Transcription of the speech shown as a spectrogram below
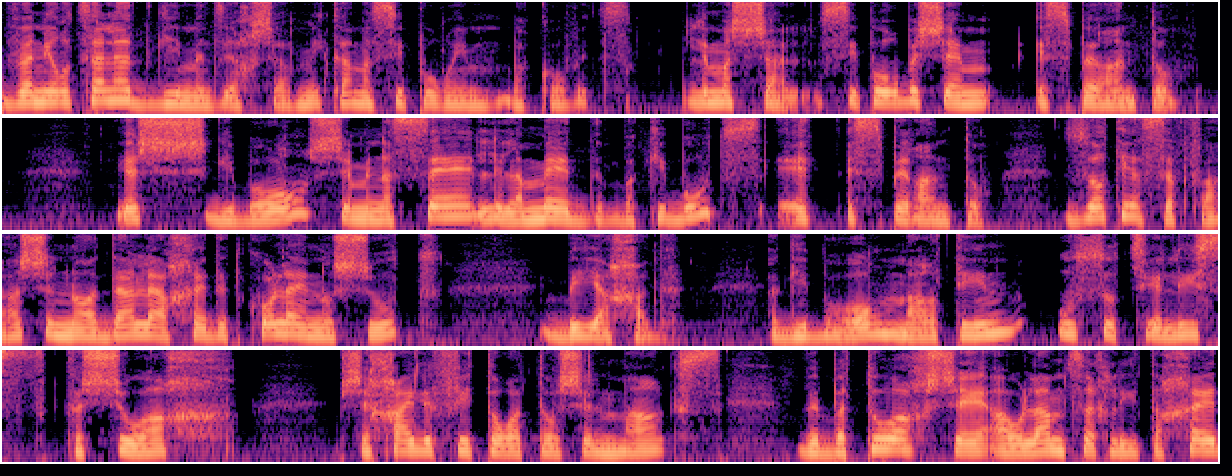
ואני רוצה להדגים את זה עכשיו מכמה סיפורים בקובץ. למשל, סיפור בשם אספרנטו. יש גיבור שמנסה ללמד בקיבוץ את אספרנטו. זאתי השפה שנועדה לאחד את כל האנושות ביחד. הגיבור, מרטין, הוא סוציאליסט קשוח, שחי לפי תורתו של מרקס, ובטוח שהעולם צריך להתאחד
